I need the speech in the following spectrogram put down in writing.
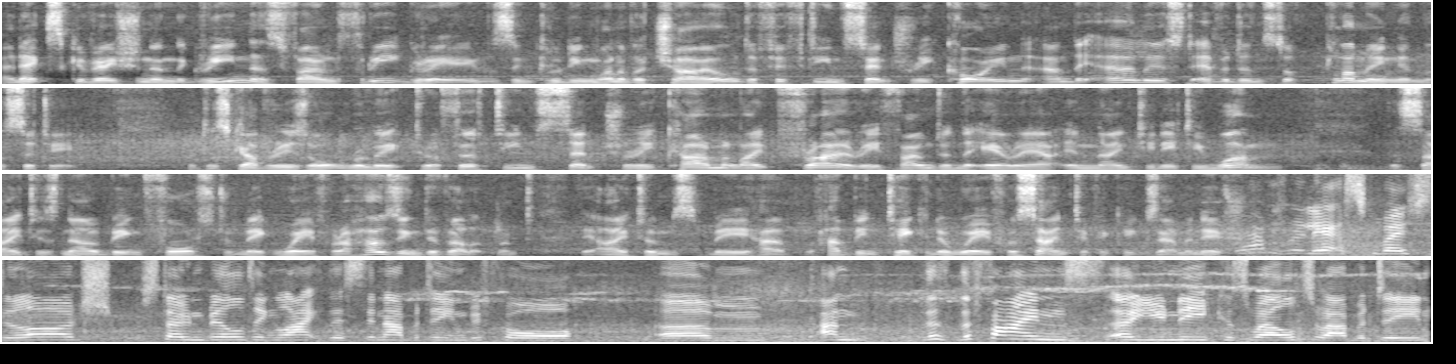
An excavation in the green has found three graves, including one of a child, a 15th century coin, and the earliest evidence of plumbing in the city. The discoveries all relate to a 13th century Carmelite friary found in the area in 1981. The site is now being forced to make way for a housing development. The items may have, have been taken away for scientific examination. We haven't really excavated a large stone building like this in Aberdeen before. Um, and the, the, finds are unique as well to Aberdeen.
